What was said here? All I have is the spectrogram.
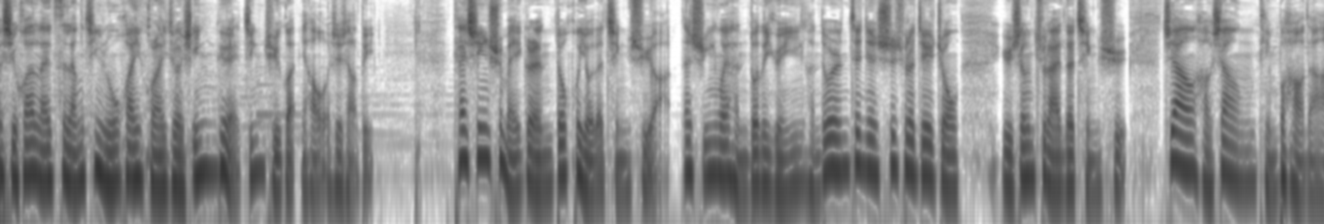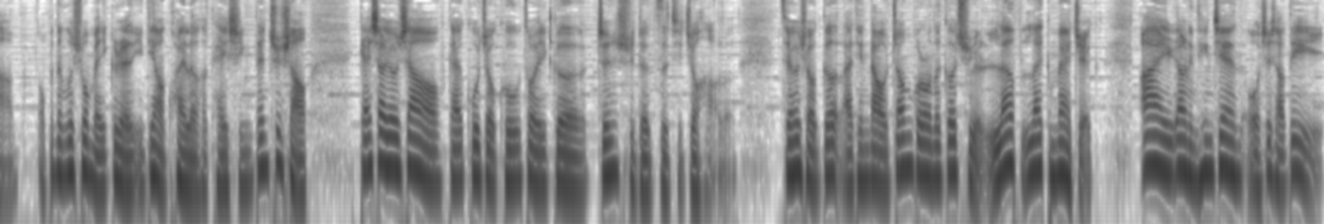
我喜欢，来自梁静茹，欢迎回来，这是音乐金曲馆。你好，我是小弟。开心是每一个人都会有的情绪啊，但是因为很多的原因，很多人渐渐失去了这种与生俱来的情绪，这样好像挺不好的啊。我不能够说每一个人一定要快乐和开心，但至少该笑就笑，该哭就哭，做一个真实的自己就好了。最后一首歌来听到张国荣的歌曲《Love Like Magic》，爱让你听见。我是小弟，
